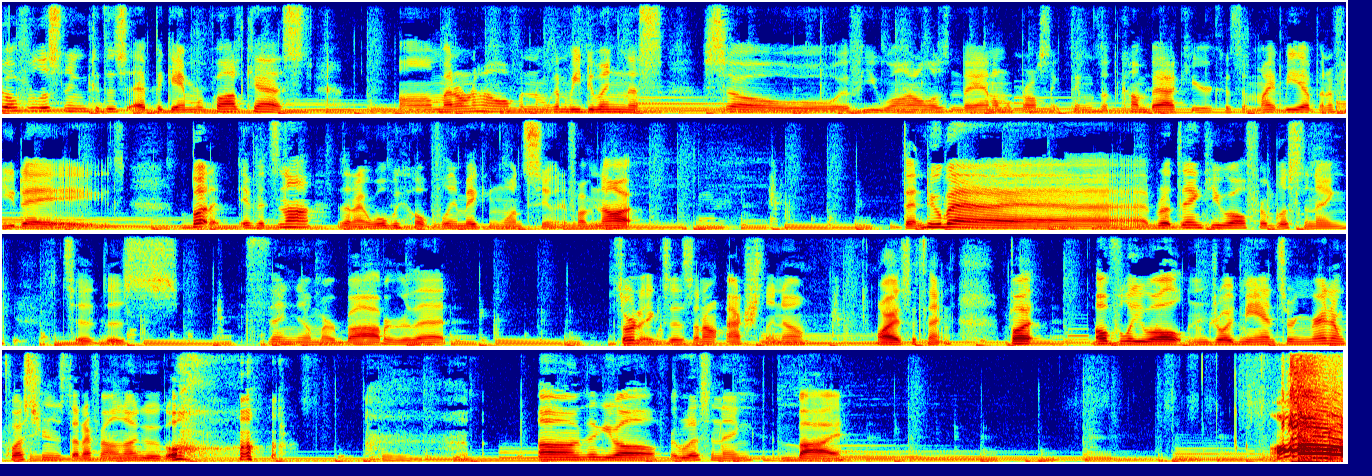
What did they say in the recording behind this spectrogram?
you all for listening to this Epic Gamer podcast. Um, I don't know how often I'm gonna be doing this, so if you want to listen to Animal Crossing things, then come back here because it might be up in a few days. But if it's not, then I will be hopefully making one soon. If I'm not, then too bad. But thank you all for listening to this thingamabobber that sort of exists. I don't actually know why it's a thing, but Hopefully, you all enjoyed me answering random questions that I found on Google. um, thank you all for listening. Bye. Oh!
